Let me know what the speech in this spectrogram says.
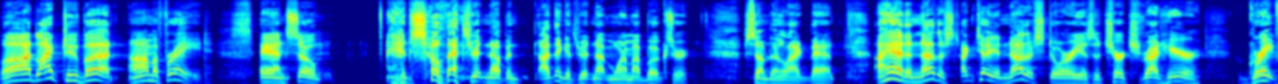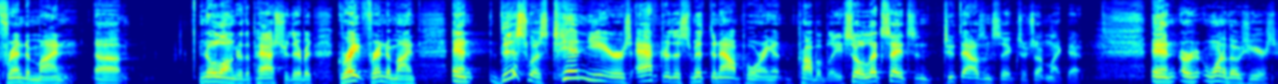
Well, I'd like to, but I'm afraid. And so and so that's written up and I think it's written up in one of my books or something like that. I had another I can tell you another story as a church right here, great friend of mine uh, no longer the pastor there, but great friend of mine. And this was 10 years after the Smithton outpouring, probably. So let's say it's in 2006 or something like that. And or one of those years.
